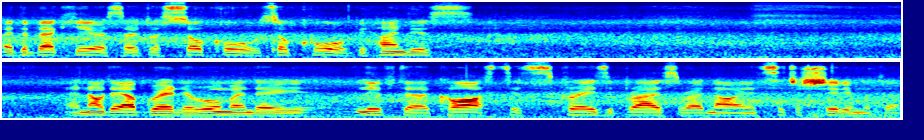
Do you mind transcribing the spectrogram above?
at the back here, so it was so cool, so cool behind this. And now they upgraded the room and they lift the cost. It's crazy price right now, and it's such a shitty motel.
